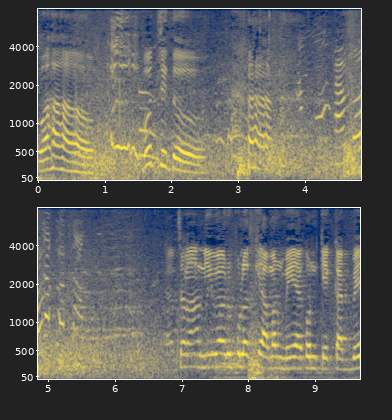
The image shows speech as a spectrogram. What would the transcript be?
Wow. বুঝছি তো চলো নিউ ইয়ার উপলক্ষে আমার মেয়ে এখন কেক কাটবে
